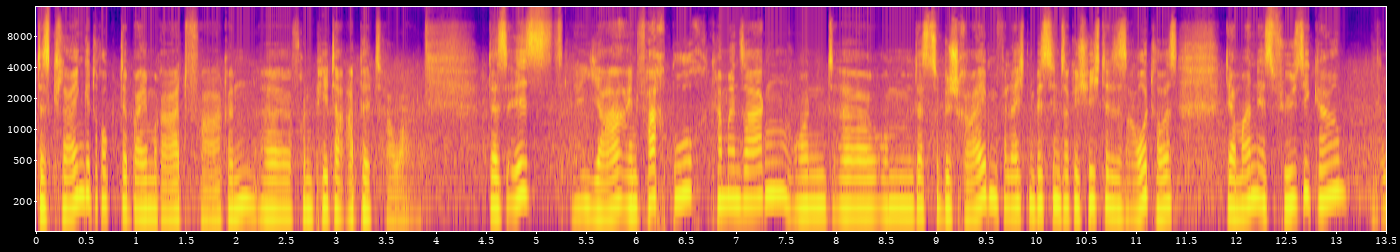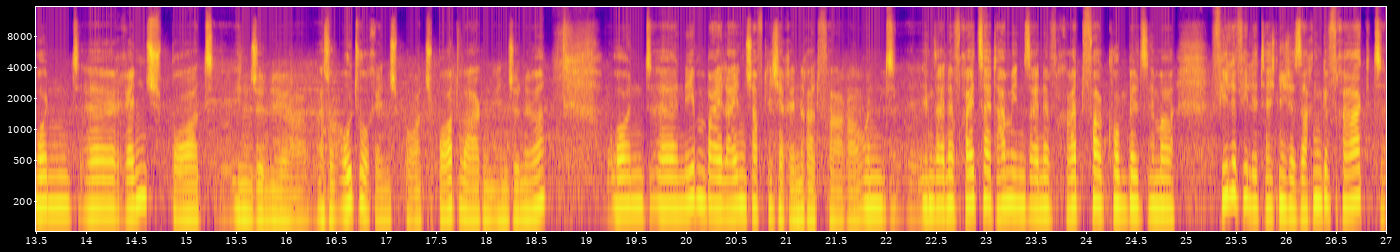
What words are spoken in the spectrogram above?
Das Kleingedruckte beim Radfahren äh, von Peter Appeltauer. Das ist ja ein Fachbuch, kann man sagen. Und äh, um das zu beschreiben, vielleicht ein bisschen zur Geschichte des Autors. Der Mann ist Physiker und äh, Rennsportingenieur, also Autorennsport, Sportwageningenieur und äh, nebenbei leidenschaftlicher Rennradfahrer. Und in seiner Freizeit haben ihn seine Radfahrkumpels immer viele, viele technische Sachen gefragt,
